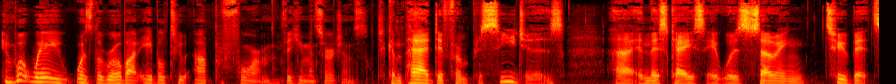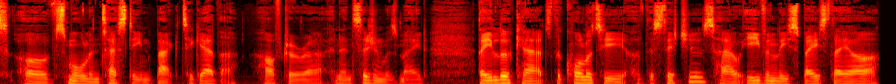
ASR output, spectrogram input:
In what way was the robot able to outperform the human surgeons? To compare different procedures, uh, in this case, it was sewing two bits of small intestine back together after uh, an incision was made. They look at the quality of the stitches, how evenly spaced they are,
